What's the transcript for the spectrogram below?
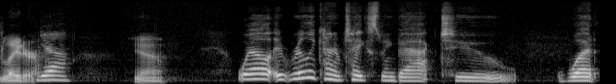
Later, yeah yeah. well it really kind of takes me back to what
